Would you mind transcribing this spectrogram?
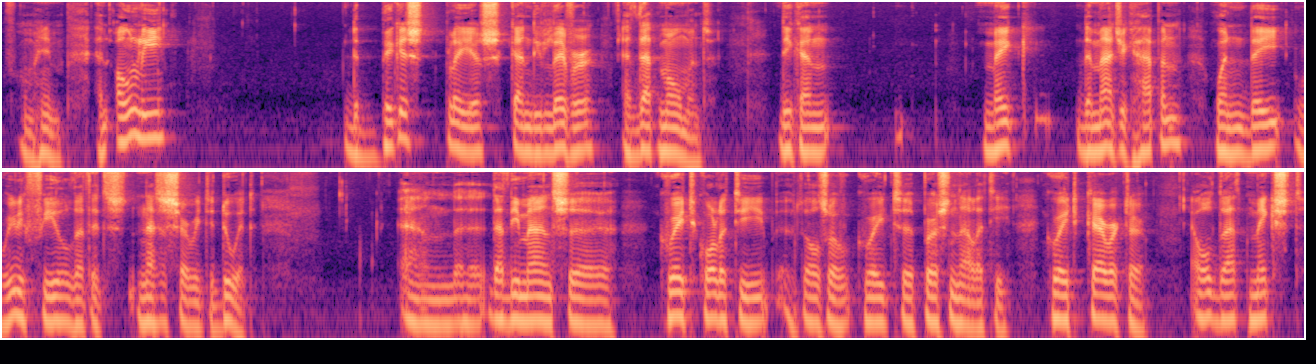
from him. And only the biggest players can deliver at that moment. They can make the magic happen when they really feel that it's necessary to do it. And uh, that demands uh, great quality, but also great uh, personality, great character. All that mixed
